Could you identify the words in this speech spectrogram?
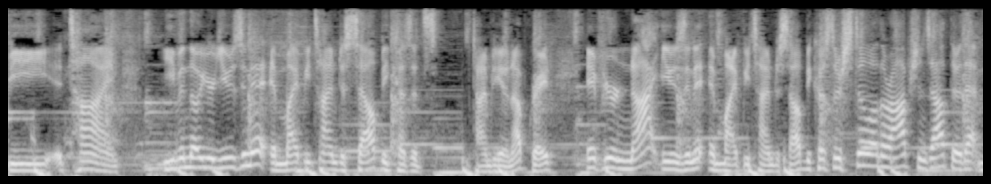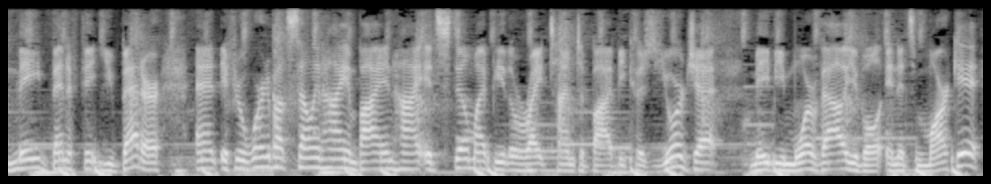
be time. Even though you're using it, it might be time to sell because it's time to get an upgrade. If you're not using it, it might be time to sell because there's still other options out there that may benefit you better. And if you're worried about selling high and buying high, it still might be the right time to buy because your jet may be more valuable in its market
